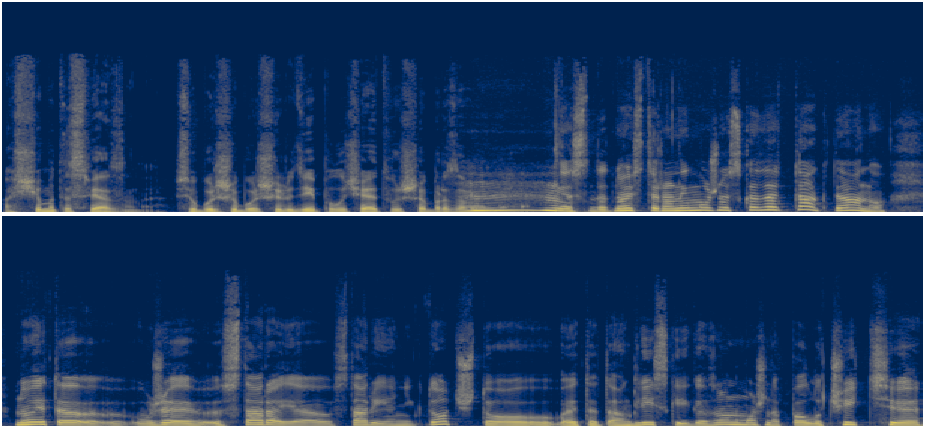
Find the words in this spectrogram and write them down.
А с чем это связано? Все больше и больше людей получают высшее образование? С одной стороны, можно сказать так, да, но, но это уже старая, старый анекдот, что этот английский газон можно получить э,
